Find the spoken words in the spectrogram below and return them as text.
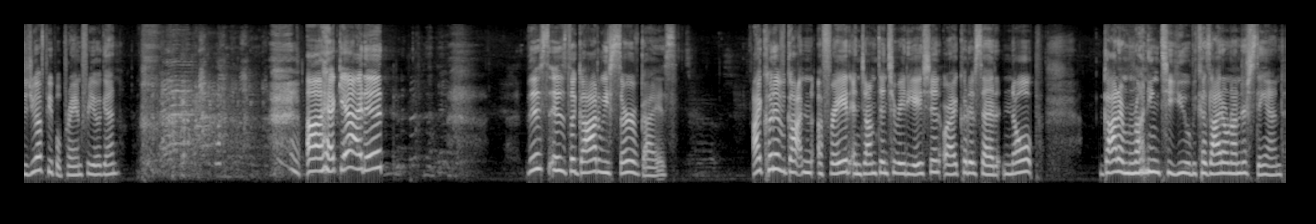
did you have people praying for you again uh heck yeah i did this is the God we serve, guys. I could have gotten afraid and jumped into radiation, or I could have said, Nope, God, I'm running to you because I don't understand.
